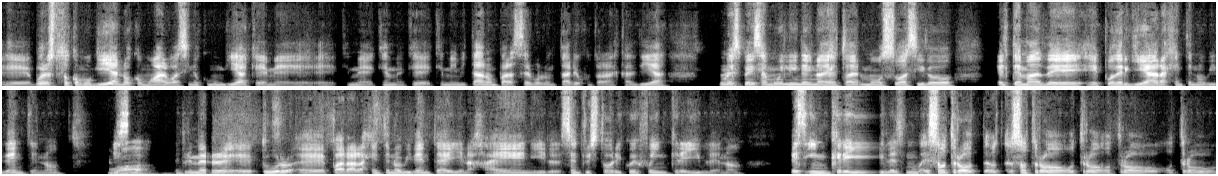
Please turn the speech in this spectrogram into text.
eh, bueno, esto como guía, no como algo, sino como un guía que me, me, que me, invitaron para ser voluntario junto a la alcaldía. Una experiencia muy linda y una anécdota hermoso ha sido el tema de eh, poder guiar a gente no vidente, ¿no? El primer tour para la gente no vidente ahí en la Jaén y el centro histórico y fue increíble, ¿no? Es increíble, es, otro, es otro, otro, otro, otro,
